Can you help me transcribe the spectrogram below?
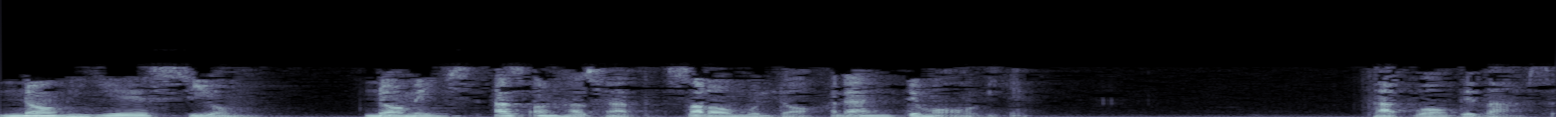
نامه سیوم. است از آن حضرت سلام الله علیه به معاویه. تقوا بورز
